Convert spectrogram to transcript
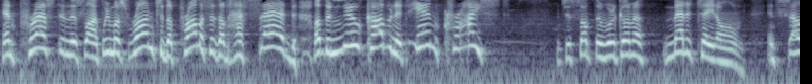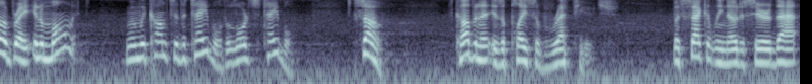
and pressed in this life. We must run to the promises of Hesed, of the new covenant in Christ, which is something we're going to meditate on and celebrate in a moment when we come to the table, the Lord's table. So, covenant is a place of refuge. But secondly, notice here that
